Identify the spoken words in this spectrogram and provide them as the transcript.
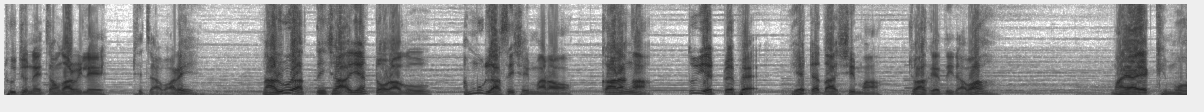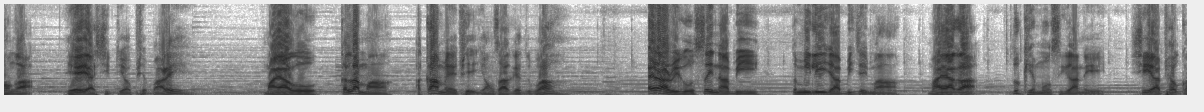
ထူးချွန်တဲ့ចောင်းသားတွေလည်းဖြစ်ကြပါတယ်နာရူကတင်ချာအရန်တော်တာကို အမှုလာစိတ်ချိန်မှာတော့ကာရန်ကသူ့ရဲ့တွဲဖက်ရဲတပ်သားရှေ့မှာကြွားခဲ့သေးတာပါမာယာရဲ့ခင်မွန်းဟောင်းကရဲရရှိတယောက်ဖြစ်ပါတယ်မာယာကိုကလပ်မှာအကမဲ့အဖြစ်ရောင်းစားခဲ့သူပါ အဲ့ဓာတွေကိုစိတ်နာပြီးသမီးလေးရာပြီးချိန်မှာမာယာကသူ့ခင်မွန်းစီကနေရှေ့ရဖြောက်က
